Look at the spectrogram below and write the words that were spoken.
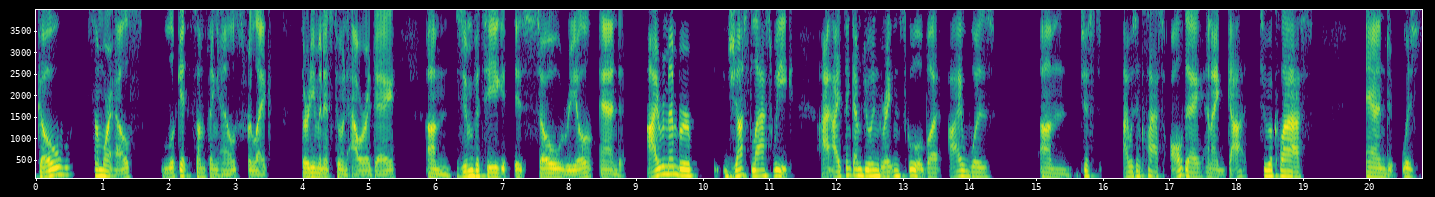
go somewhere else look at something else for like 30 minutes to an hour a day um, zoom fatigue is so real and i remember just last week, I, I think I'm doing great in school, but I was um, just I was in class all day, and I got to a class and was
